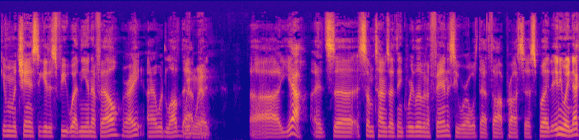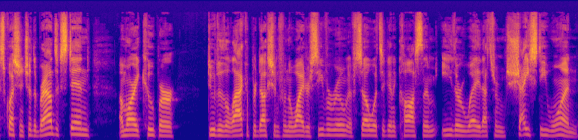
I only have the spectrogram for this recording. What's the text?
give him a chance to get his feet wet in the NFL, right? I would love that. Win-win. But uh, yeah, it's uh, sometimes I think we live in a fantasy world with that thought process. But anyway, next question: Should the Browns extend Amari Cooper due to the lack of production from the wide receiver room? If so, what's it going to cost them? Either way, that's from Shiesty One.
